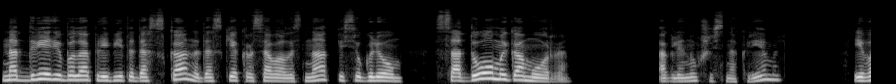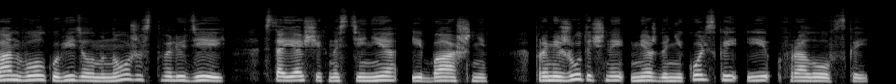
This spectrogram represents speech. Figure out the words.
Над дверью была прибита доска, на доске красовалась надпись углем «Содом и Гоморра». Оглянувшись на Кремль, Иван Волк увидел множество людей, стоящих на стене и башне, промежуточной между Никольской и Фроловской.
